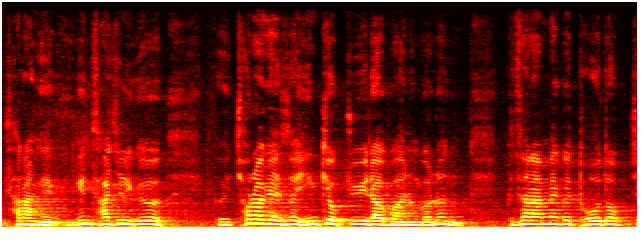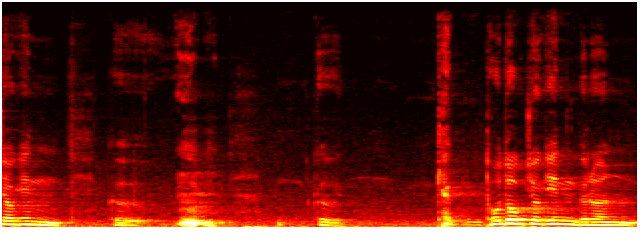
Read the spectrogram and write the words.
사랑에 이게 사실 그, 그 철학에서 인격주의라고 하는 거는 그 사람의 그 도덕적인 그, 그 도덕적인 그런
